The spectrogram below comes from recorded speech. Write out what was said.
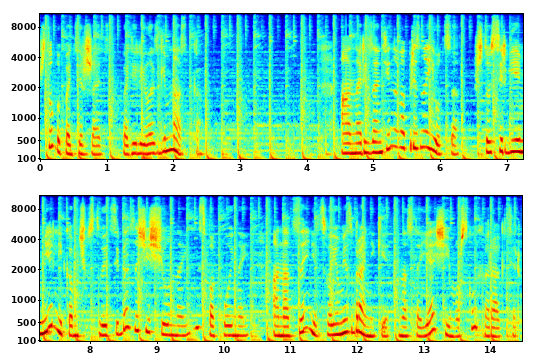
чтобы поддержать, поделилась гимнастка. Анна Рязантинова признается, что с Сергеем Мельником чувствует себя защищенной и спокойной. Она ценит в своем избраннике настоящий мужской характер.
